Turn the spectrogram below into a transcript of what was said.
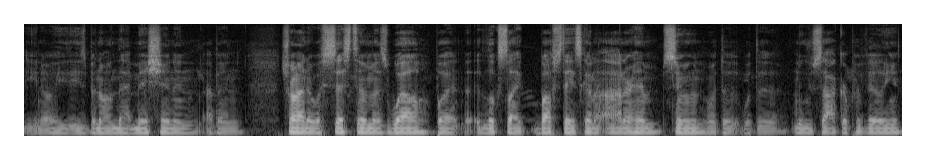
you know he, he's been on that mission, and I've been trying to assist him as well. But it looks like Buff State's going to honor him soon with the with the new soccer pavilion.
